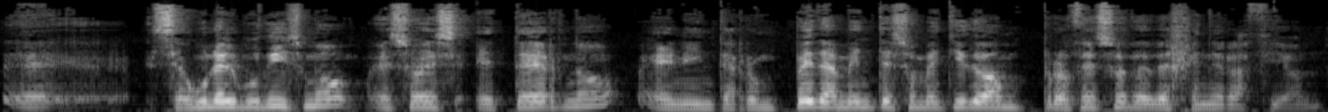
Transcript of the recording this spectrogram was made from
eh, según el budismo, eso es eterno e ininterrumpidamente sometido a un proceso de degeneración.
